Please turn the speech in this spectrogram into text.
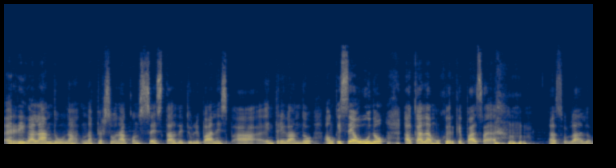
eh, regalando una- unas personas con cestas de tulipanes, ah, entregando, aunque sea uno, a cada mujer que pasa a su lado.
